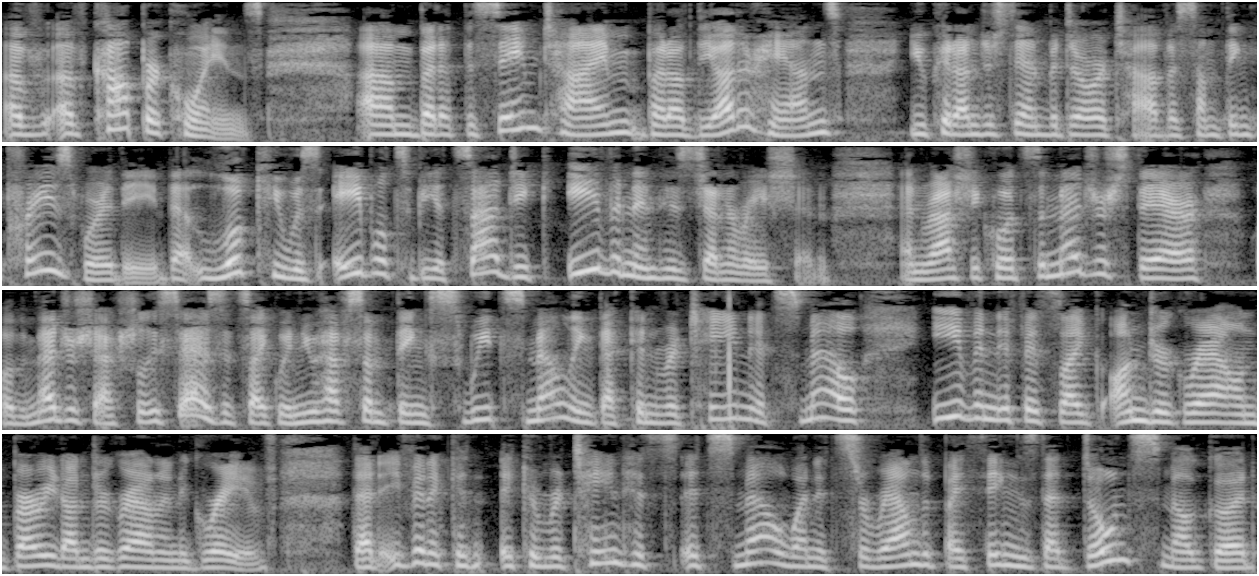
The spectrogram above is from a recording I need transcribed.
of, of copper coins. Um, but at the same time, but on the other hand, you could understand Bedorotav as something praiseworthy. That look, he was able to be a tzaddik even in his generation. And Rashi quotes the Medrash there. Well, the Medrash actually says it's like when you have something sweet smelling that can retain its smell, even if it's like underground, buried underground in a grave, that even it can it can retain its its smell when it's surrounded by things that don't smell good.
